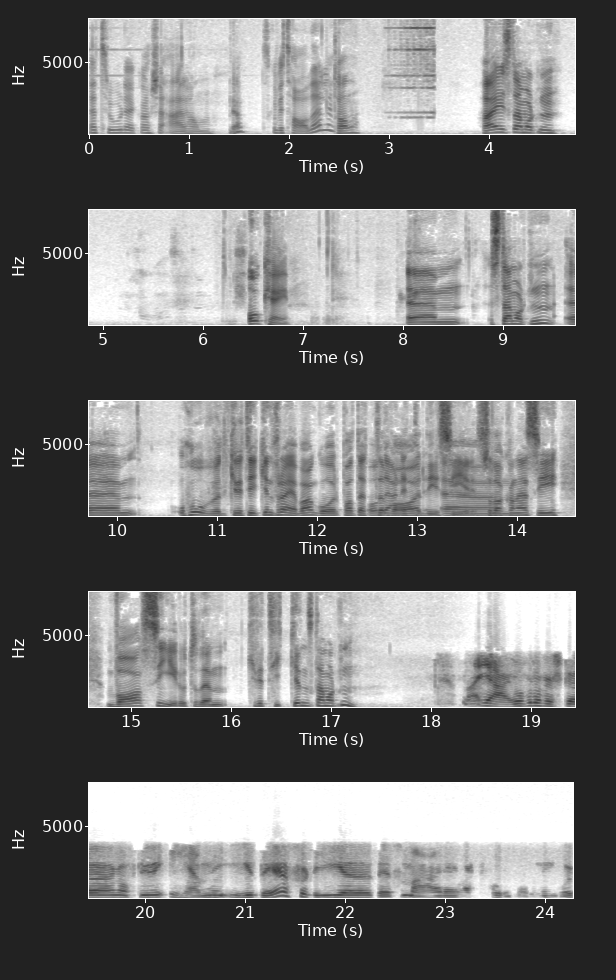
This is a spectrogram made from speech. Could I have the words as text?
Jeg tror det kanskje er han. Ja. Skal vi ta det, eller? Ta det. Hei, Stein Morten. Ok. Um, Stein Morten, um, hovedkritikken fra Eva går på at dette Og det er var dette de sier. eh, Så da kan jeg si Hva sier du til den kritikken, Stein Morten? Nei, Jeg er jo for det første ganske uenig i det. Fordi eh, det som er vært formålet med vår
